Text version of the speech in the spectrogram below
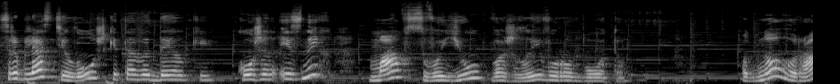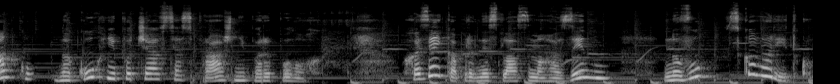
сріблясті ложки та виделки. Кожен із них мав свою важливу роботу. Одного ранку на кухні почався справжній переполох. Хазяйка принесла з магазину нову сковорідку,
